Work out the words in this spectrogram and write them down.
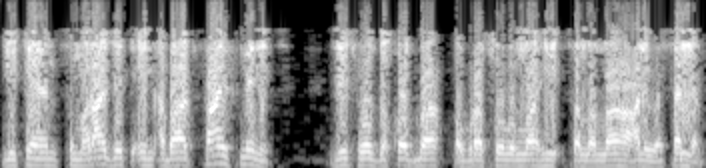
you can summarize it in about five minutes. This was the khutbah of Rasulullah sallallahu alaihi wasallam.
